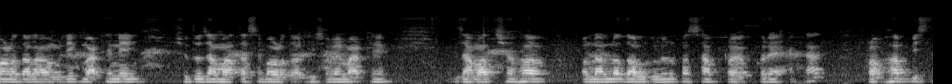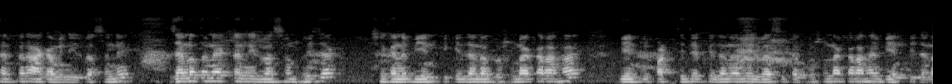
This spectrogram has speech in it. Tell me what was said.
বড় দল আওয়ামী লীগ মাঠে নেই, শুধু জামাত আছে বড় দল হিসেবে মাঠে জামাত সহ অন্যান্য দলগুলোর উপর চাপ প্রয়োগ করে একটা প্রভাব বিস্তার করে আগামী নির্বাচনে যেন তেন একটা নির্বাচন হয়ে যাক, সেখানে বিএনপিকে যেন ঘোষণা করা হয় বিএনপির প্রার্থীদেরকে যেন নির্বাচিত ঘোষণা করা হয়, বিএনপি যেন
